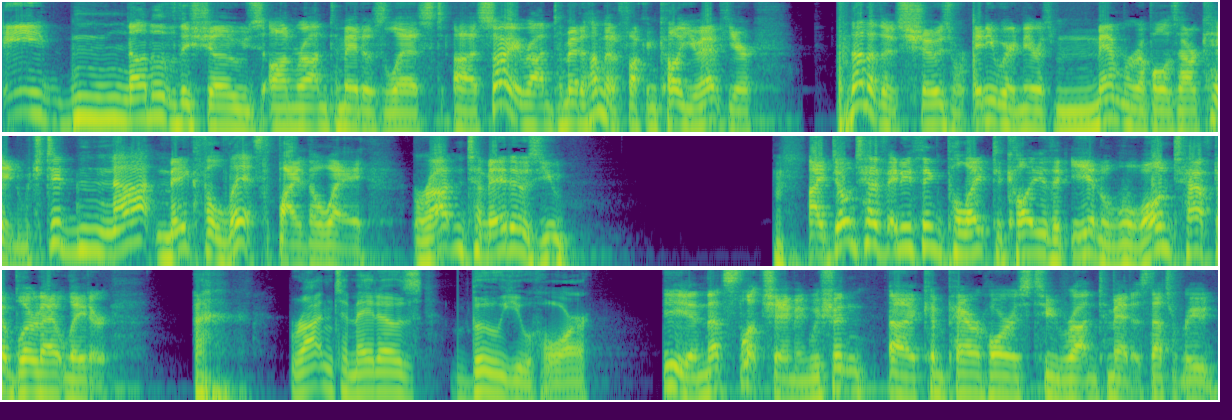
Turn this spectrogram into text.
None of the shows on Rotten Tomatoes list. Uh, sorry, Rotten Tomatoes, I'm gonna fucking call you out here. None of those shows were anywhere near as memorable as Arcane, which did not make the list, by the way. Rotten Tomatoes, you. I don't have anything polite to call you that Ian won't have to blurt out later. Rotten Tomatoes, boo you whore. Ian, that's slut shaming. We shouldn't uh, compare horrors to Rotten Tomatoes. That's rude.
